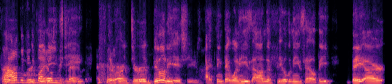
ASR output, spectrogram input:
for, I don't think anybody else thinks that. there are durability issues. I think that when he's on the field and he's healthy, they are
